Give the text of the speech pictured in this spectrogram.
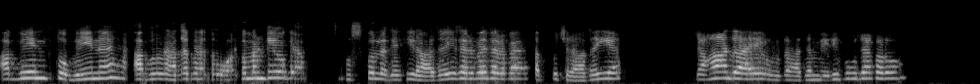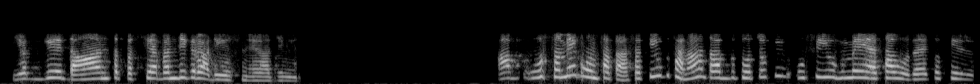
अब वेन तो वेन है। अब राजा बना तो और कमंडी हो गया। उसको लगे कि राजा ही सर्वे सर्व है, सब कुछ राजा ही है। जहाँ जाए राजा मेरी पूजा करो। यज्ञ, दान तपस्या बंदी करा दी उसने राज्य में। अब उस समय कौन सा था? सतयुग था ना? तो अब सोचो कि उस युग में ऐसा हो जाए तो फिर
